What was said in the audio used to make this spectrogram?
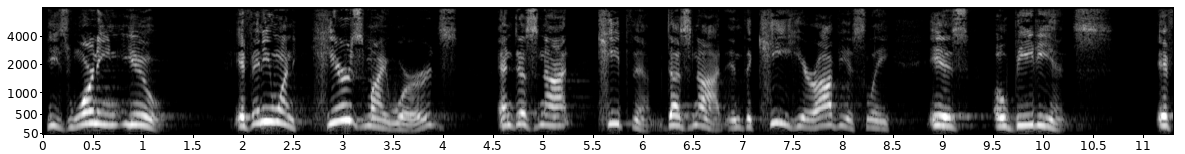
he's warning you. If anyone hears my words and does not keep them, does not, and the key here obviously is obedience. If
